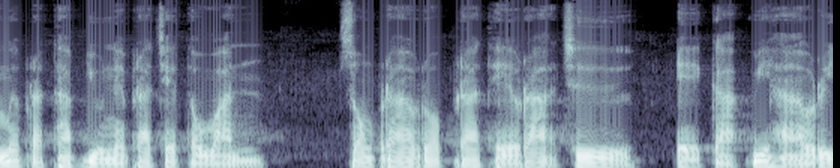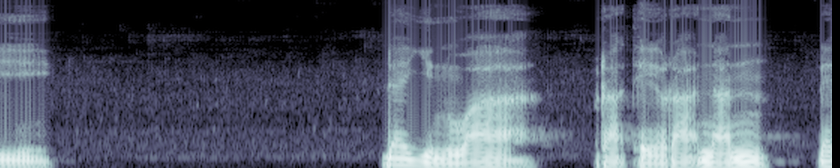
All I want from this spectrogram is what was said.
เมื่อประทับอยู่ในพระเจตวัน ทรงปรารบพระเทระชื่อ เอกวิหารี ได้ยินว่า พระเทระนั้นได้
